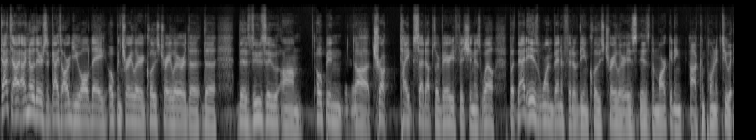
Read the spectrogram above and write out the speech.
that's, I, I know there's guys argue all day open trailer and closed trailer or the, the, the Isuzu um, open uh, truck type setups are very efficient as well. But that is one benefit of the enclosed trailer is is the marketing uh, component to it.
